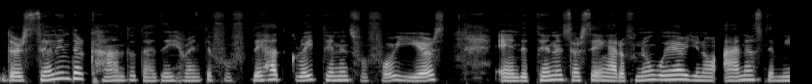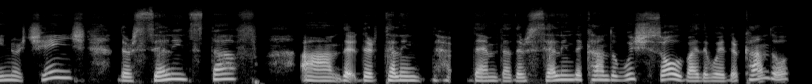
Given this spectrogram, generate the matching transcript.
they're selling their condo that they rented for, they had great tenants for four years. And the tenants are saying out of nowhere, you know, Ana's demeanor changed. They're selling stuff. Um, they're, they're telling them that they're selling the condo, which sold, by the way, their condo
